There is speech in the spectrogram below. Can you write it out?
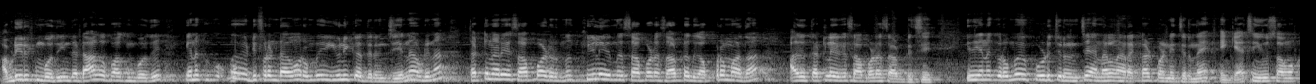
அப்படி இருக்கும்போது இந்த டாக் பார்க்கும்போது எனக்கு ரொம்ப டிஃப்ரெண்ட்டாகவும் ரொம்ப யூனிக்காக தெரிஞ்சு. என்ன அப்படின்னா தட்டு நிறைய சாப்பாடு இருந்தும் கீழே இருந்த சாப்பாடை சாப்பிட்டதுக்கு அப்புறமா தான் அது தட்டில் இருக்க சாப்பாடாக சாப்பிட்டுச்சு. இது எனக்கு ரொம்பவே பிடிச்சிருந்துச்சு. அதனால் நான் ரெக்கார்ட் பண்ணி வச்சுருந்தேன். எங்கேயாச்சும் யூஸ் ஆகும்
